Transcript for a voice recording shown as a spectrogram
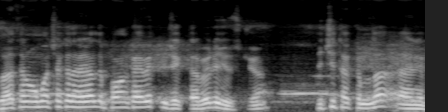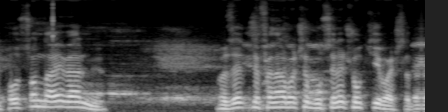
Zaten o maça kadar herhalde puan kaybetmeyecekler. Böyle gözüküyor. İki takım da yani pozisyon dahi vermiyor. Özellikle Fenerbahçe bu sene çok iyi başladı.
